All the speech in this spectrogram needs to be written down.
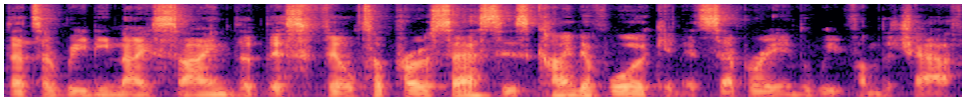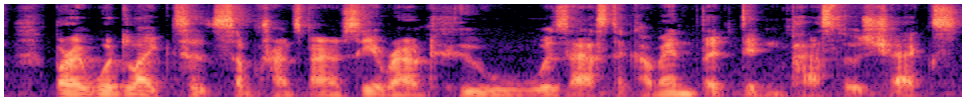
that's a really nice sign that this filter process is kind of working. It's separating the wheat from the chaff. But I would like to some transparency around who was asked to come in that didn't pass those checks.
